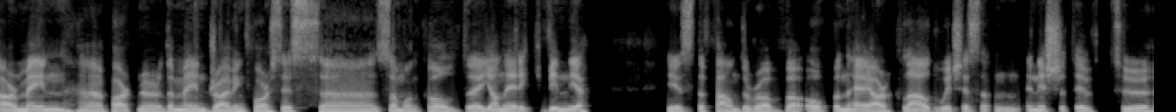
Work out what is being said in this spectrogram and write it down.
our main uh, partner, the main driving force is uh, someone called uh, Jan Erik Vinje. He is the founder of uh, OpenAR Cloud, which is an initiative to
